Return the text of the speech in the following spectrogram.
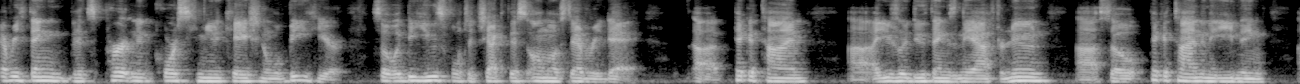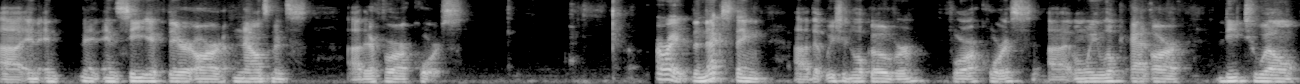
everything that's pertinent course communication will be here. So it would be useful to check this almost every day. Uh, pick a time. Uh, I usually do things in the afternoon. Uh, so pick a time in the evening uh, and, and, and see if there are announcements there for our course. All right, the next thing uh, that we should look over for our course uh, when we look at our D2L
